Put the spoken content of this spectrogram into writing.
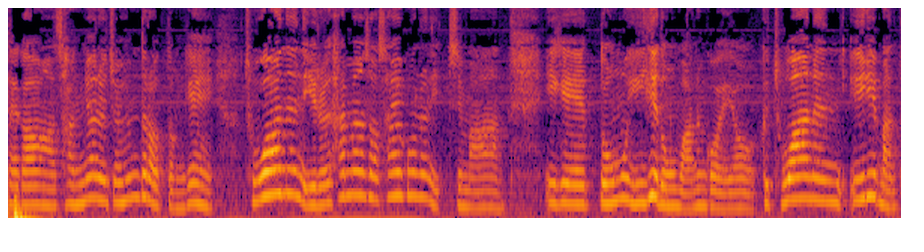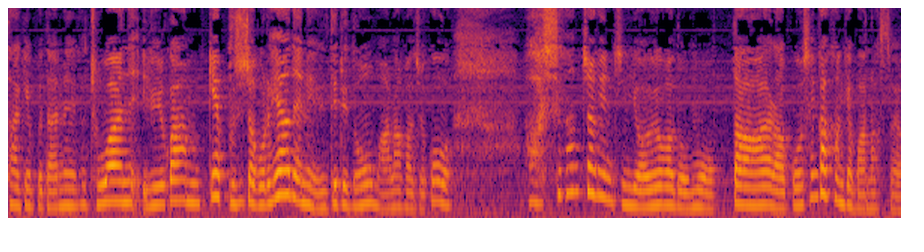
제가 작년에 좀 힘들었던 게 좋아하는 일을 하면서 살고는 있지만 이게 너무 일이 너무 많은 거예요. 그 좋아하는 일이 많다기보다는 그 좋아하는 일과 함께 부수적으로 해야 되는 일들이 너무 많아가지고 아, 시간적인 여유가 너무 없다라고 생각한 게 많았어요.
